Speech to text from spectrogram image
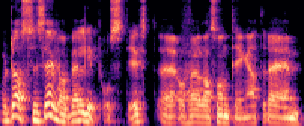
og det syns jeg var veldig positivt eh, å høre sånne ting. At, det,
